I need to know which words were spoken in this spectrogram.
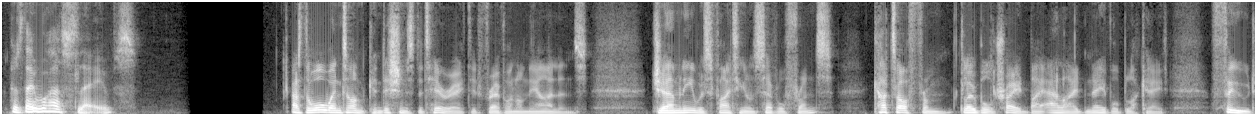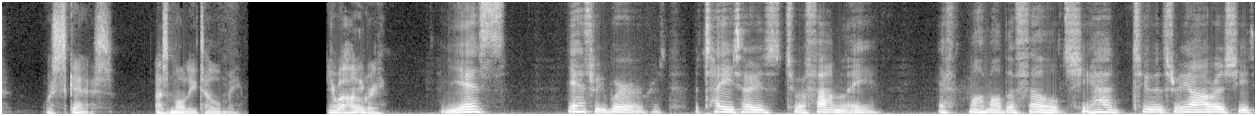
because they were slaves. As the war went on, conditions deteriorated for everyone on the islands. Germany was fighting on several fronts, cut off from global trade by Allied naval blockade. Food was scarce, as Molly told me. You were hungry? Yes. Yes, we were. Potatoes to a family if my mother felt she had two or three hours, she'd,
